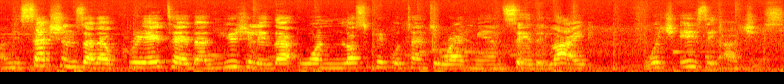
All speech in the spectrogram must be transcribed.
And the sections that I've created and usually that one lots of people tend to write me and say they like, which is the arches.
